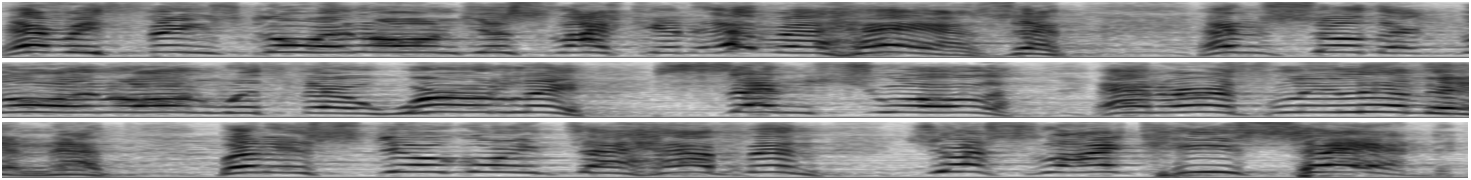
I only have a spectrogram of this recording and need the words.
Everything's going on just like it ever has. And, and so they're going on with their worldly, sensual, and earthly living. But it's still going to happen just like he said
